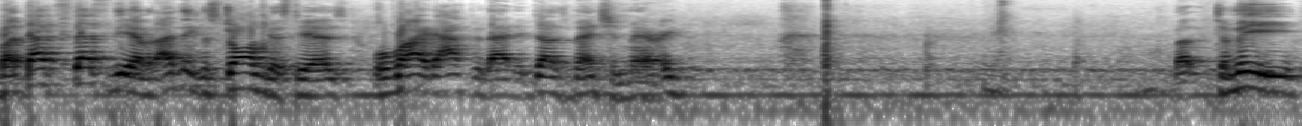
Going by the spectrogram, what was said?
but that's that's the evidence. I think the strongest is well, right after that, it does mention Mary. But to me,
